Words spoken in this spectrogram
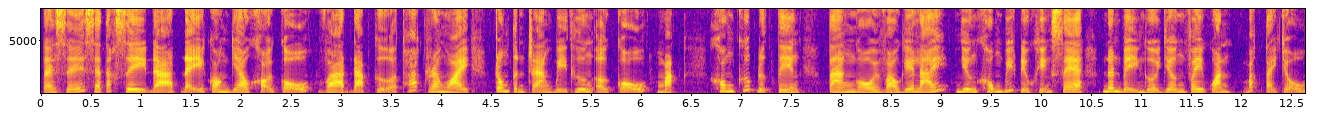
tài xế xe taxi đã đẩy con dao khỏi cổ và đạp cửa thoát ra ngoài trong tình trạng bị thương ở cổ, mặt. không cướp được tiền, Tàn ngồi vào ghế lái nhưng không biết điều khiển xe nên bị người dân vây quanh bắt tại chỗ.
